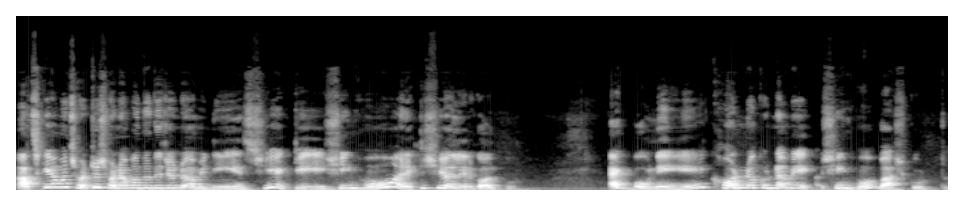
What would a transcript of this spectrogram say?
আজকে আমার ছোট্ট সোনা বন্ধুদের জন্য আমি নিয়ে এসেছি একটি সিংহ আর একটি শিয়ালের গল্প। এক বনে খরনকর নামে সিংহ বাস করত।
